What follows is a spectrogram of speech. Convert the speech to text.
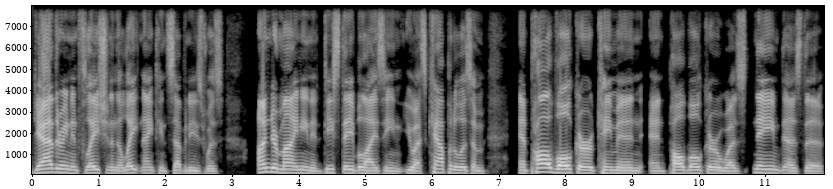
gathering inflation in the late 1970s was undermining and destabilizing US capitalism. And Paul Volcker came in, and Paul Volcker was named as the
